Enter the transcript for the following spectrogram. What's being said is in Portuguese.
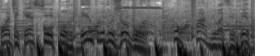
podcast Por Dentro do Jogo, com Fábio Azevedo.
